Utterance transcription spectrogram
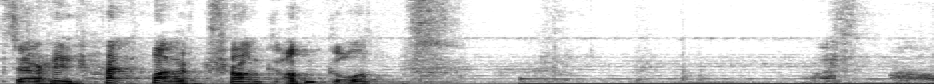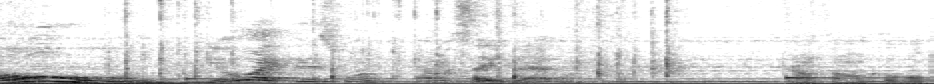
Saturday Night Live drunk uncle. Oh, you'll like this one. I'm gonna save that one. Drunk uncle.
